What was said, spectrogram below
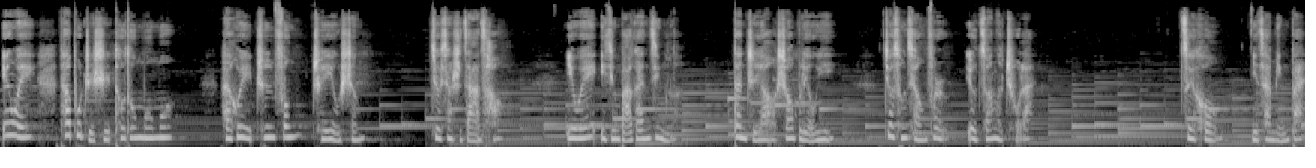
因为他不只是偷偷摸摸。还会春风吹又生，就像是杂草，以为已经拔干净了，但只要稍不留意，就从墙缝儿又钻了出来。最后你才明白，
